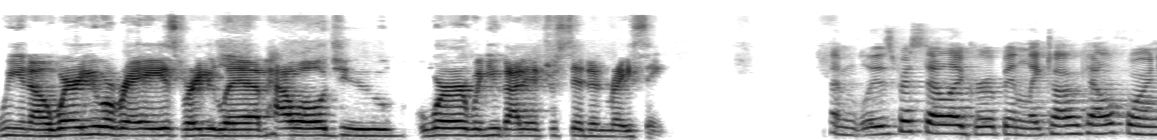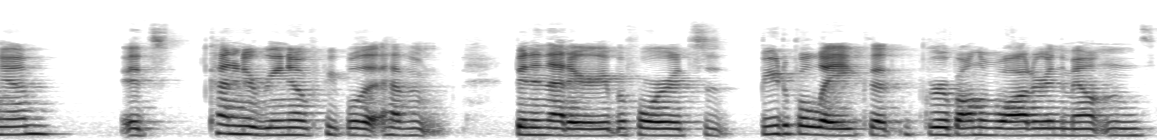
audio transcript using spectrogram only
You know, where you were raised, where you live, how old you were when you got interested in racing. I'm Liz Prestella. I grew up in Lake Tahoe, California. It's kind of an arena for people that haven't been in that area before. It's a beautiful lake that grew up on the water in the mountains.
